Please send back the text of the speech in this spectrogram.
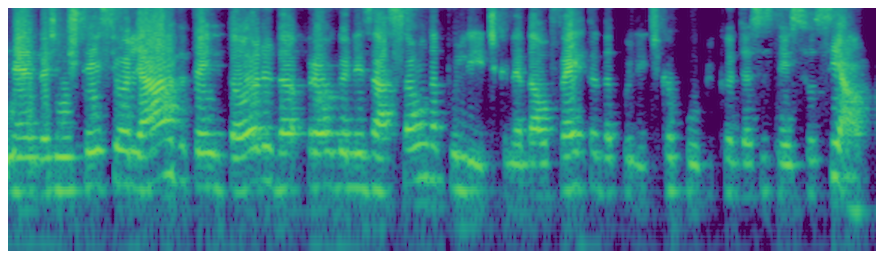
né, da gente ter esse olhar do território para a organização da política, né, da oferta da política pública de assistência social.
